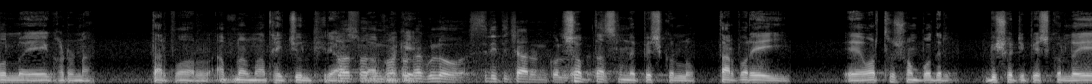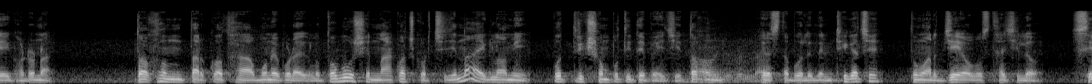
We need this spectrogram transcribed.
বলল এই ঘটনা। তারপর আপনার মাথায় চুল ফিরে আসলো আপনাকে স্মৃতিচারণ করল। সব তার সামনে পেশ করল। তারপরে এই অর্থ সম্পদের বিষয়টি পেশ করল এই ঘটনা। তখন তার কথা মনে পড়ে গেল। তবুও সে নাকচ করছে যে না এগুলো আমি পৈতৃক সম্পত্তিতে পেয়েছি। তখন ফেরেস্তা বলে দেন ঠিক আছে তোমার যে অবস্থা ছিল সে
